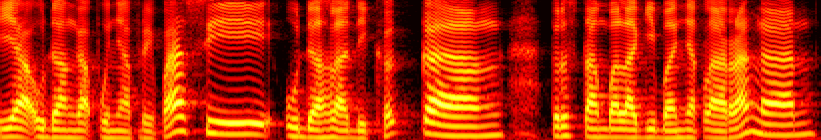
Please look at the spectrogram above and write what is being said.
ya udah nggak punya privasi, udahlah dikekang, terus tambah lagi banyak larangan,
